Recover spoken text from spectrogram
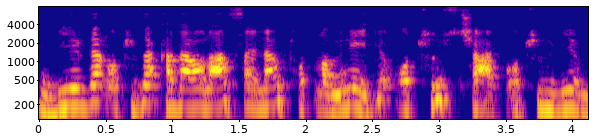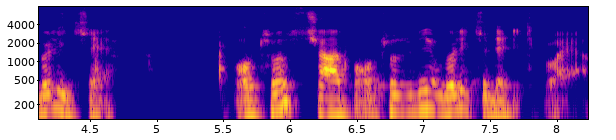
1'den 30'a kadar olan sayıların toplamı neydi? 30 çarpı 31 bölü 2. 30 çarpı 31 bölü 2 dedik buraya.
